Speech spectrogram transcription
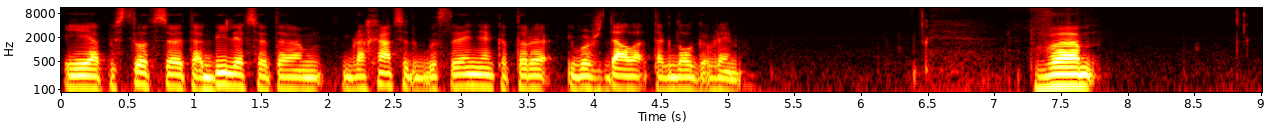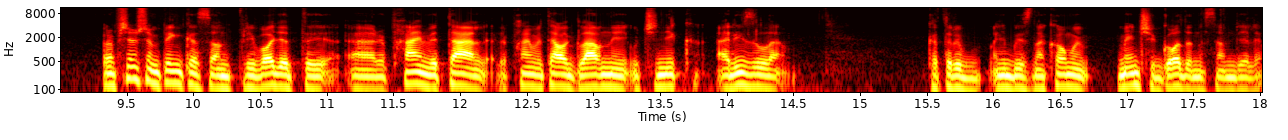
и опустило все это обилие, все это браха, все это благословение, которое его ждало так долгое время. В Рабшим Шампинкас, он приводит э, Рабхайм Виталь. Рабхайм Виталь главный ученик Аризала, который, они были знакомы меньше года, на самом деле.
